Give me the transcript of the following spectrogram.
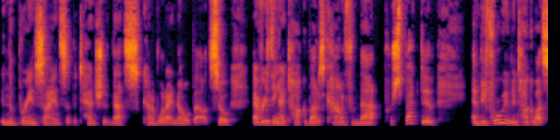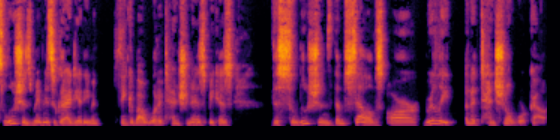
in the brain science of attention. That's kind of what I know about. So everything I talk about is kind of from that perspective. And before we even talk about solutions, maybe it's a good idea to even think about what attention is because the solutions themselves are really an attentional workout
